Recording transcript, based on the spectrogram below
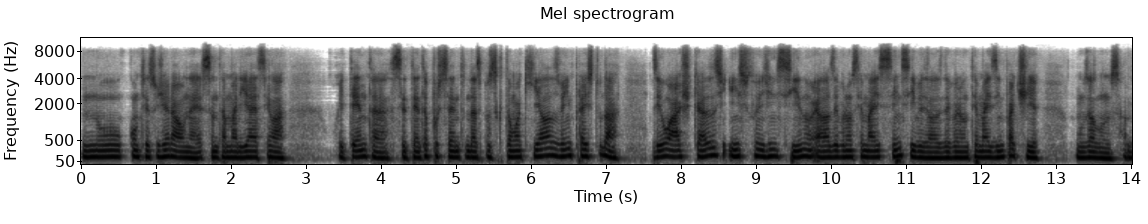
no contexto geral, né? Santa Maria é, sei lá, 80, 70% das pessoas que estão aqui, elas vêm para estudar. Eu acho que as instituições de ensino, elas deverão ser mais sensíveis, elas deverão ter mais empatia com os alunos, sabe?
